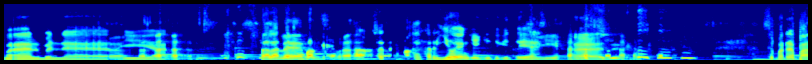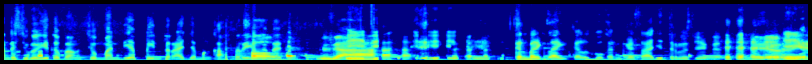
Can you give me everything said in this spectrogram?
Man, bener, iya. Salah Leher tembak, Usman. harusnya tembaknya ke Rio yang kayak gitu-gitu ya. Iya. Sebenarnya Pandres juga gitu, Bang. Cuman dia pinter aja mengcover itu Oh. tadi. Enggak. Kan balik lagi kalau gue kan gas aja terus ya enggak. Iya.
